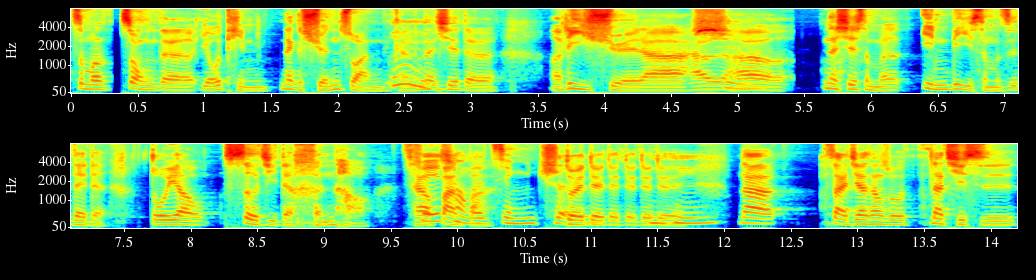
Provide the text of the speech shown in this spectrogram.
这么重的游艇，那个旋转可能那些的呃力学啊，还有还有那些什么应力什么之类的，都要设计的很好，才有办法。精准。对对对对对对，那再加上说，那其实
